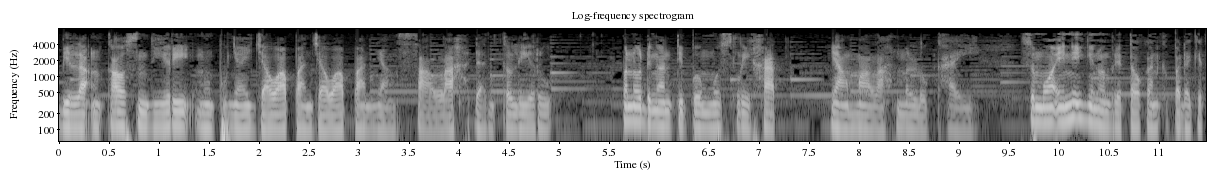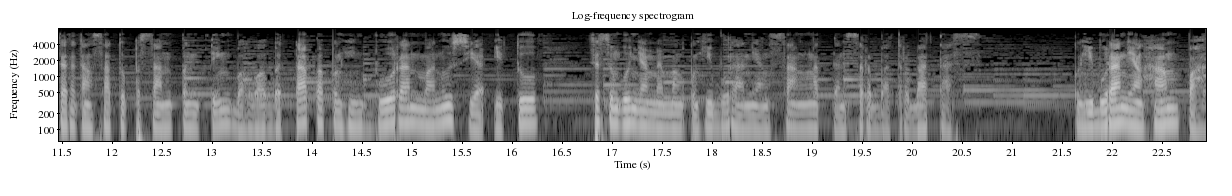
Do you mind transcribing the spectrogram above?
bila engkau sendiri mempunyai jawaban-jawaban yang salah dan keliru penuh dengan tipu muslihat yang malah melukai. Semua ini ingin memberitahukan kepada kita tentang satu pesan penting bahwa betapa penghiburan manusia itu sesungguhnya memang penghiburan yang sangat dan serba terbatas. Penghiburan yang hampa,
